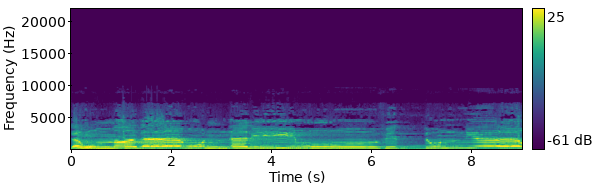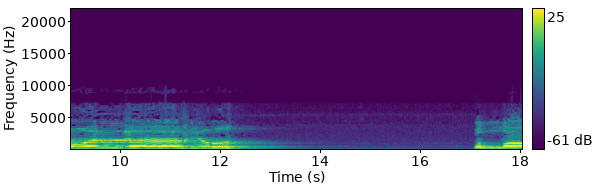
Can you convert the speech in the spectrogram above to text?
لهم عذاب أليم في الدنيا والآخرة. والله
